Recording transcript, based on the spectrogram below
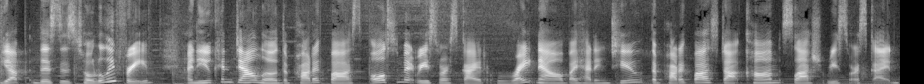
Yep, this is totally free, and you can download the Product Boss Ultimate Resource Guide right now by heading to theproductboss.com slash resource guide.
